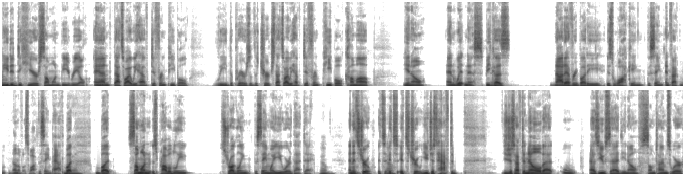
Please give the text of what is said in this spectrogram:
needed to hear someone be real, and that's why we have different people lead the prayers of the church. That's why we have different people come up, you know, and witness because not everybody is walking the same. In fact, none of us walk the same path, but but someone is probably struggling the same way you were that day. And it's true. It's it's it's true. You just have to you just have to know that ooh, as you said, you know, sometimes we're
